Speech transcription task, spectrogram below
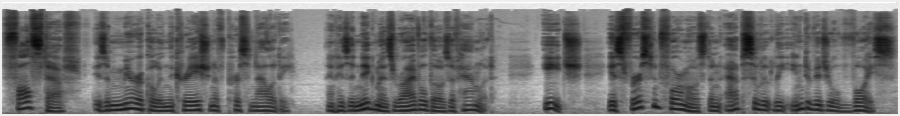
Falstaff is a miracle in the creation of personality, and his enigmas rival those of Hamlet. Each is first and foremost an absolutely individual voice.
